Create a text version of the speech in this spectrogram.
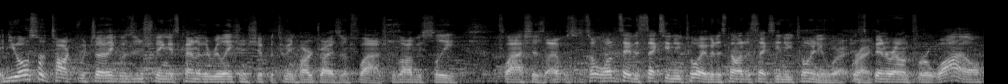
And you also talked, which I think was interesting, is kind of the relationship between hard drives and flash, because obviously flash is, I don't want to say the sexy new toy, but it's not a sexy new toy anywhere. It's Right. been around for a while,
